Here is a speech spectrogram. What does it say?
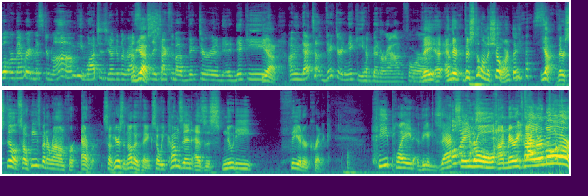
Well, remember in Mr. Mom, he watches Young and the Restless. Yes. And he talks about Victor and, and Nikki. and- Yeah. I mean, that's Victor and Nikki have been around for. They uh, and they're they're still on the show, aren't they? Yes. Yeah, they're still. So he's been around forever. So here's another thing. So he comes in as a snooty theater critic. He played the exact Oh same gosh. role on Mary Tyler Moore.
